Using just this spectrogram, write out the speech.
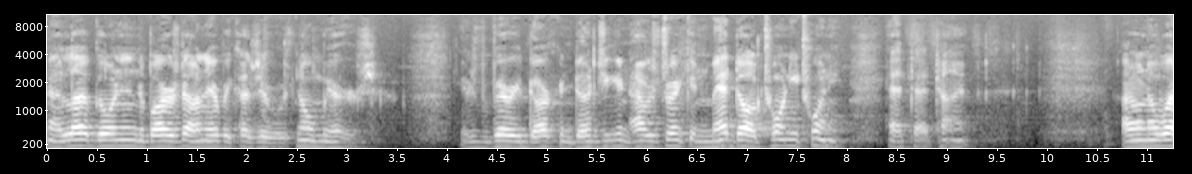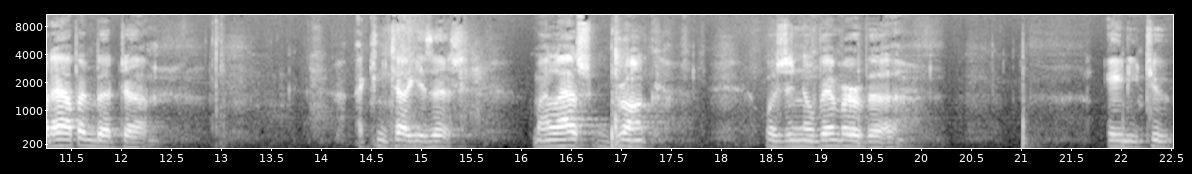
And I loved going in the bars down there because there was no mirrors. It was very dark and dungy, and I was drinking Mad Dog 2020 at that time. I don't know what happened, but um, I can tell you this. My last drunk was in November of uh, 82.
